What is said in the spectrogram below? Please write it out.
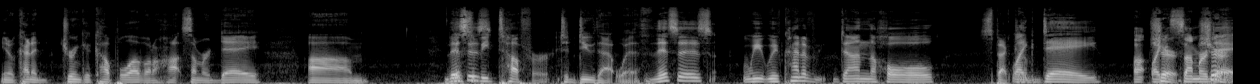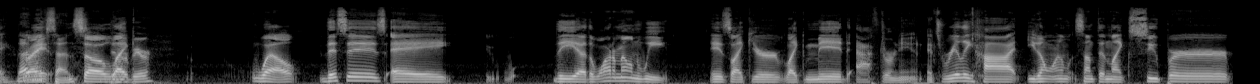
you know, kind of drink a couple of on a hot summer day. Um, This this, would is- be tougher to do that with. this is we we've kind of done the whole Spectrum, like day, uh, like Sure, a summer sure. day, That right? makes sense. So Dinner like beer. Well, this is a the uh, the watermelon wheat is like your like mid afternoon. It's really hot. You don't want something like super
